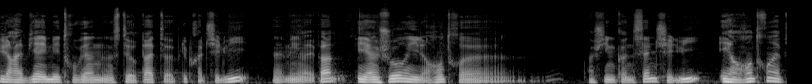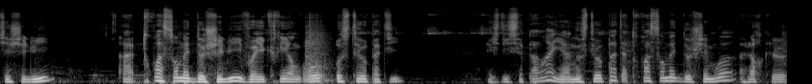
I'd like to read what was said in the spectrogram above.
Il aurait bien aimé trouver un ostéopathe plus près de chez lui, euh, mais il n'y en avait pas. Et un jour, il rentre euh, en Shinkansen chez lui, et en rentrant à pied chez lui, à 300 mètres de chez lui, il voit écrit en gros ostéopathie. Et je dis, c'est pas vrai, il y a un ostéopathe à 300 mètres de chez moi, alors que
